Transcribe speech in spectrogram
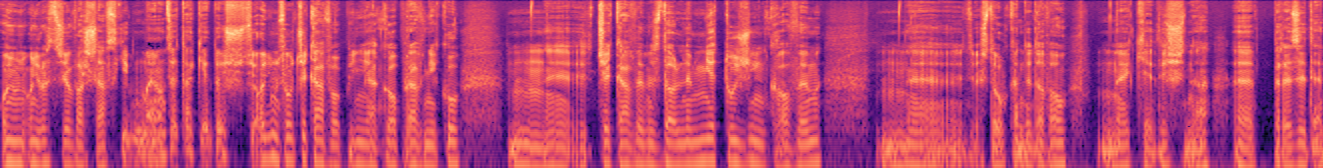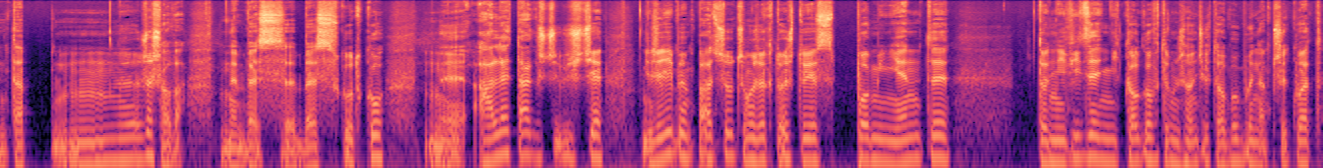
Uniwersytecie Warszawskim, mający takie dość, o nim są ciekawe opinie jako o prawniku, ciekawym, zdolnym, nietuzinkowym. Zresztą kandydował kiedyś na prezydenta Mm, Rzeszowa bez, bez skutku, ale tak rzeczywiście, jeżeli bym patrzył, czy może ktoś tu jest pominięty, to nie widzę nikogo w tym rządzie, kto byłby na przykład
